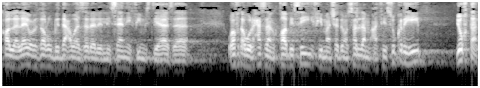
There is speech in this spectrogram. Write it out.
قال لا يعذر بدعوى زلل اللسان في مثل هذا. وفد أبو الحسن القابسي فيما شهد وسلم في سكره يقتل.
